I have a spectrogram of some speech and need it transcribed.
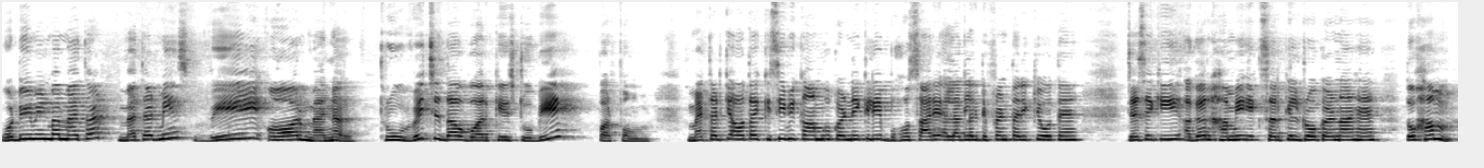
what do you mean by method method means way और manner through which the work is to be perform method क्या होता है? किसी भी काम को करने के लिए बहुत सारे अलग अलग डिफरेंट तरीके होते हैं. जैसे कि अगर हमें एक सर्किल ड्रॉ करना है तो हम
